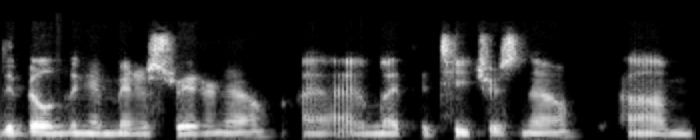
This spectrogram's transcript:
the building administrator know. I, let the teachers know. Um,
